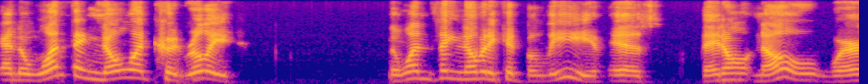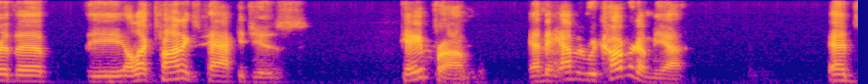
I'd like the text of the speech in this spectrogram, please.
and the one thing no one could really, the one thing nobody could believe is they don't know where the the electronics packages came from, and they haven't recovered them yet and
